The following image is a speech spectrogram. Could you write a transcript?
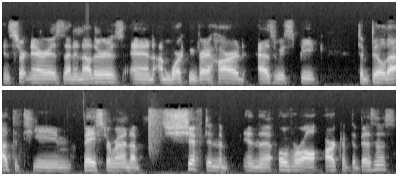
in certain areas than in others, and I'm working very hard as we speak to build out the team based around a shift in the in the overall arc of the business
